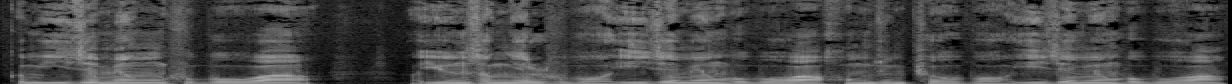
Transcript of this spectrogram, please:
그럼 이재명 후보와 윤석열 후보, 이재명 후보와 홍준표 후보, 이재명 후보와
